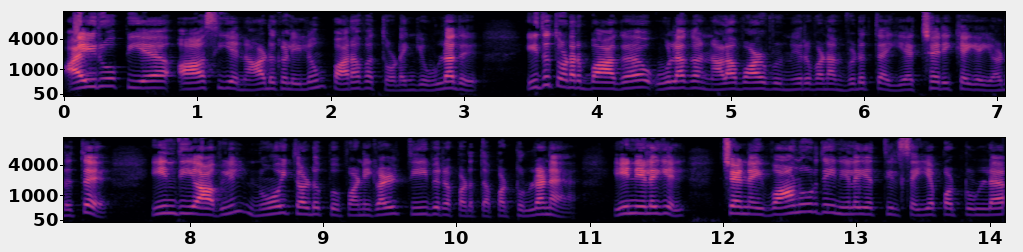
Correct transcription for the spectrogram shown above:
ஐரோப்பிய ஆசிய நாடுகளிலும் பரவத் தொடங்கியுள்ளது. இது தொடர்பாக உலக நலவாழ்வு நிறுவனம் விடுத்த எச்சரிக்கையை அடுத்து இந்தியாவில் நோய் தடுப்பு பணிகள் தீவிரப்படுத்தப்பட்டுள்ளன. இந்நிலையில் சென்னை வானூர்தி நிலையத்தில் செய்யப்பட்டுள்ள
